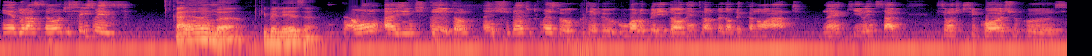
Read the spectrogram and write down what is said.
tem a duração de seis meses. Caramba, que beleza. Então a gente teve, então a gente, né, tudo começou, teve o aloperidol, né, então o aloperidol decanoato, né, que a gente sabe que são antipsicóticos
